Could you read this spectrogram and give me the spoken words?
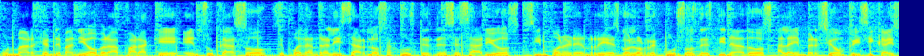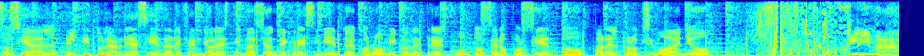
un margen de maniobra para que, en su caso, se puedan realizar los ajustes necesarios sin poner en riesgo los recursos destinados a la inversión física y social. El título de Hacienda defendió la estimación de crecimiento económico de 3.0% para el próximo año. Clima.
